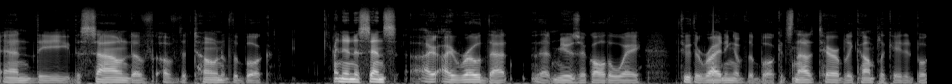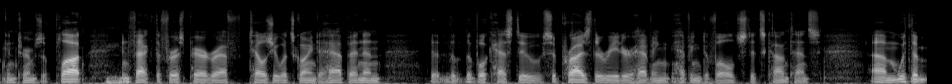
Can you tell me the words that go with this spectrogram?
and the the sound of, of the tone of the book. And in a sense, I, I rode that that music all the way through the writing of the book. It's not a terribly complicated book in terms of plot. Mm-hmm. In fact, the first paragraph tells you what's going to happen, and the, the, the book has to surprise the reader, having having divulged its contents. Um, with the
